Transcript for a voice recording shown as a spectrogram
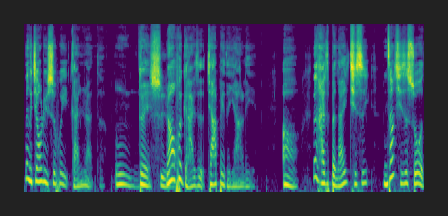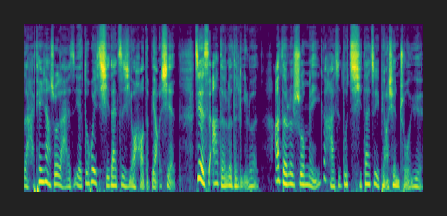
那个焦虑是会感染的。嗯，对，是，然后会给孩子加倍的压力。嗯。那个孩子本来其实，你知道，其实所有的天下所有的孩子也都会期待自己有好的表现，这也是阿德勒的理论。阿德勒说，每一个孩子都期待自己表现卓越，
